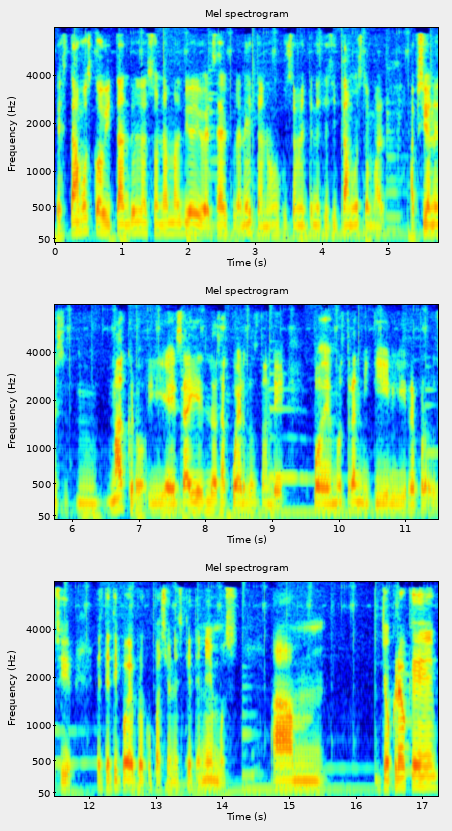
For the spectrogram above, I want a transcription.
estamos cohabitando en la zona más biodiversa del planeta, ¿no? Justamente necesitamos tomar acciones mm, macro y es ahí los acuerdos donde podemos transmitir y reproducir este tipo de preocupaciones que tenemos. Yo creo que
